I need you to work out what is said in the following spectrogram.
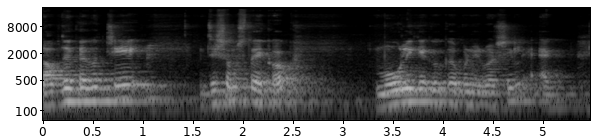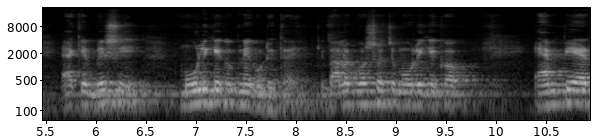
লব্ধ একক হচ্ছে যে সমস্ত একক মৌলিক এককের উপর নির্ভরশীল, এক, একের বেশি মৌলিক একক নিয়ে গঠিত হয়। কিন্তু আলোকবর্ষ হচ্ছে মৌলিক একক, অ্যাম্পিয়ার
